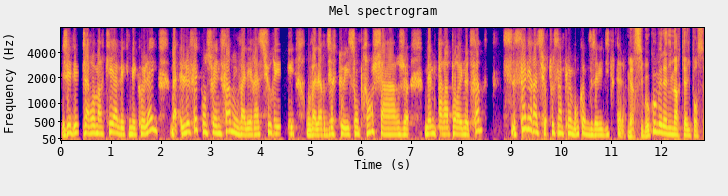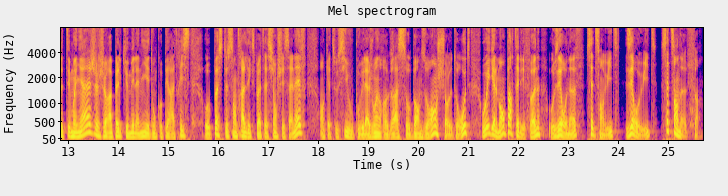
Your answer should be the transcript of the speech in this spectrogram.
j'ai déjà remarqué avec mes collègues, bah, le fait qu'on soit une femme, on va les rassurer, on va leur dire qu'ils sont pris en charge, même par rapport à une autre femme ça les rassure tout simplement, comme vous avez dit tout à l'heure. Merci beaucoup Mélanie Marcaille pour ce témoignage. Je rappelle que Mélanie est donc opératrice au poste central d'exploitation chez Sanef. En cas de souci, vous pouvez la joindre grâce aux bornes orange sur l'autoroute ou également par téléphone au 09 708 08 709.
